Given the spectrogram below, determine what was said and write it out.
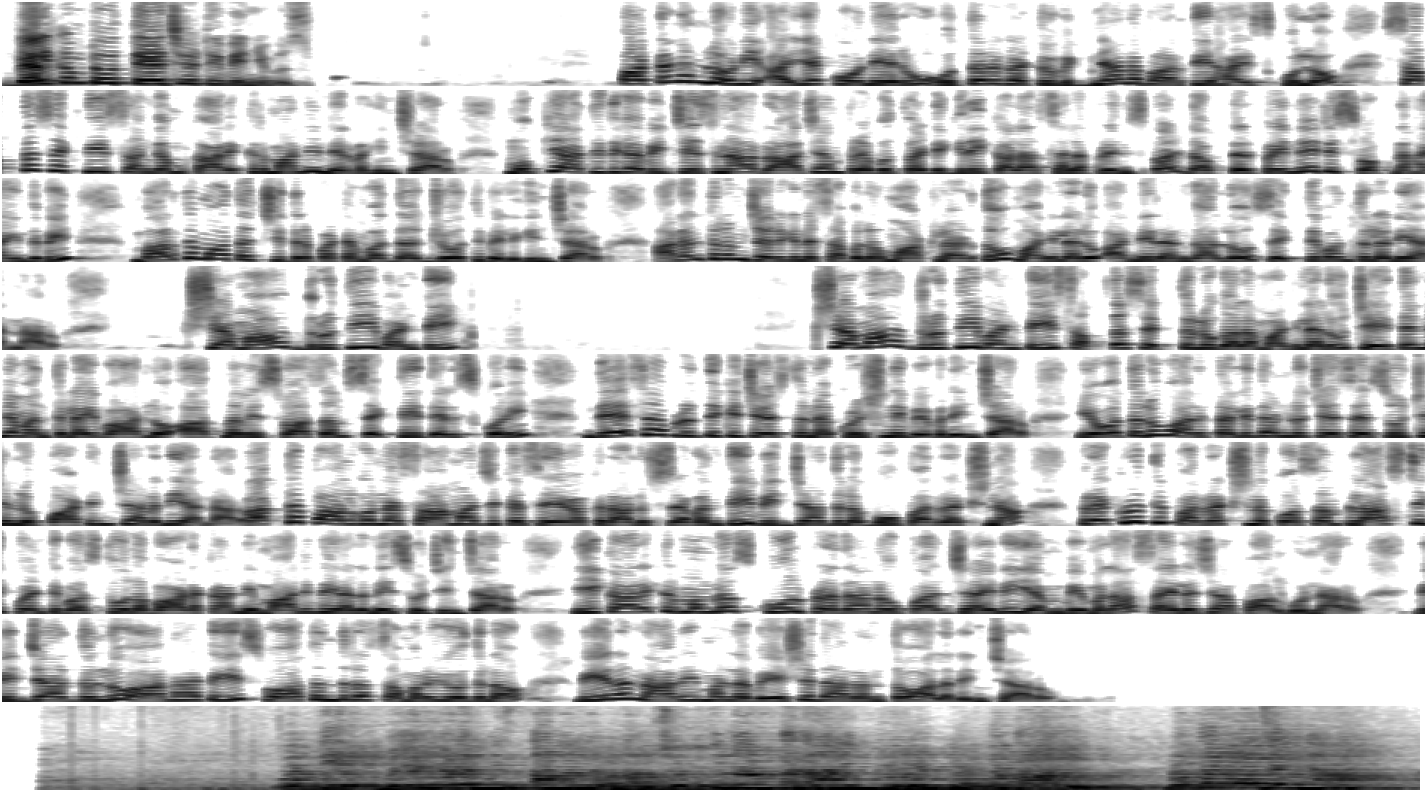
Welcome to Teja TV news. పట్టణంలోని అయ్యకోనేరు ఉత్తరగట్టు విజ్ఞాన Bharati high స్కూల్లో సప్తశక్తి సంఘం కార్యక్రమాన్ని నిర్వహించారు. ముఖ్య అతిథిగా విచ్చేసిన రాజం ప్రభుత్వ డిగ్రీ కళాశాల ప్రిన్సిపల్ డాక్టర్ పెన్నేటి స్వప్న హైందవి భరతమాత చిత్రపటం వద్ద జ్యోతి వెలిగించారు. అనంతరం జరిగిన సభలో మాట్లాడుతూ మహిళలు అన్ని రంగాల్లో శక్తివంతులని అన్నారు. క్షమ ధృతి వంటి క్షమ ధృతి వంటి సప్తశక్తులు గల మహిళలు చైతన్యవంతులై వారిలో ఆత్మవిశ్వాసం శక్తి తెలుసుకొని దేశాభివృద్ధికి చేస్తున్న కృషిని వివరించారు. యువతులు వారి తల్లిదండ్రులు చేసే సూచనలు పాటించాలని అన్నారు. భక్త పాల్గొన్న సామాజిక సేవకురాలు స్రవంతి విద్యార్థుల భూ పరిరక్షణ ప్రకృతి పరిరక్షణ కోసం ప్లాస్టిక్ వంటి వస్తువుల వాడకాన్ని మానివేయాలని సూచించారు. ఈ కార్యక్రమంలో స్కూల్ ప్రధాన ఉపాధ్యాయుని ఎం. విమల శైలజ పాల్గొన్నారు. విద్యార్థులు ఆనాటి స్వాతంత్ర సమరయోధుల వీర నారీమణుల వేషధారంతో అలరించారు. ఓకే మేము కూడా మీ స్థానంలో ఉన్నాం. చెప్తున్నాం కదా అని మేము గొప్ప కాదు. ఒక రోజైనా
